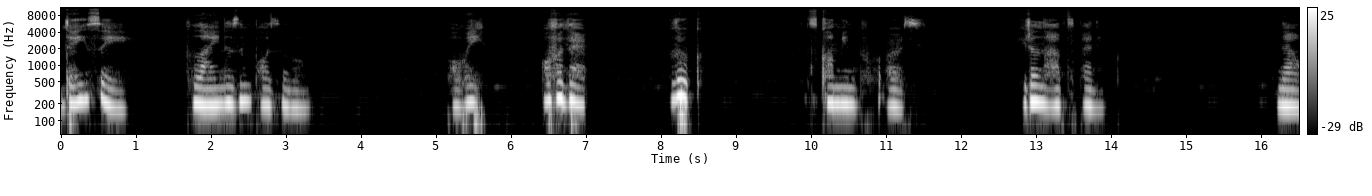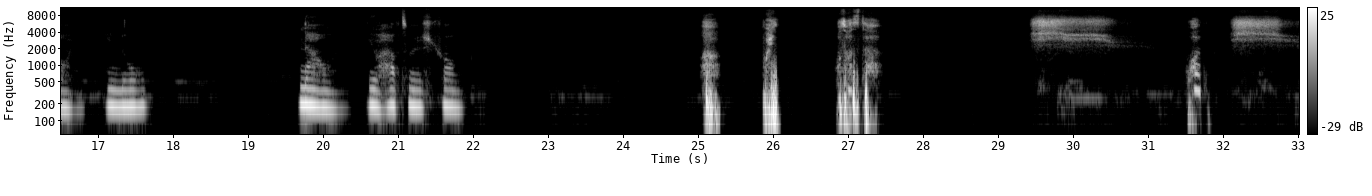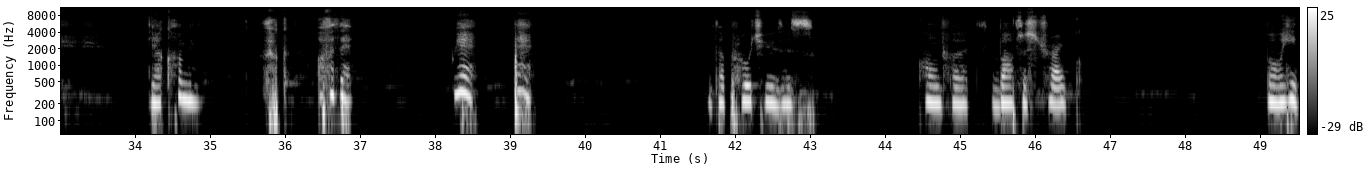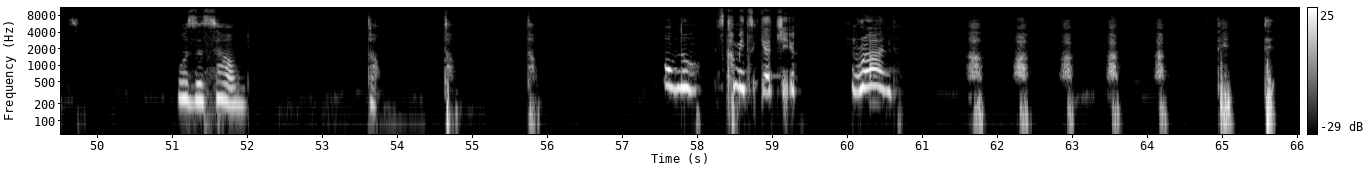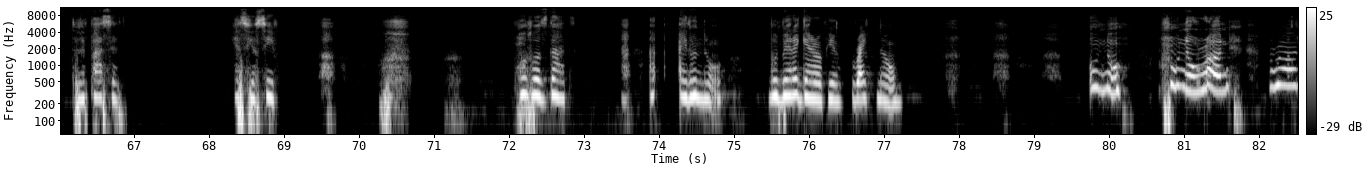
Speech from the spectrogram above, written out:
They say flying is impossible. But wait, over there, look, it's coming for us. You don't have to panic. Now you know. Now you have to be strong. Wait, what was that? Shh. What? Shh. They are coming. Look, over there. Where? There. It approaches us. Comfort about to strike. But wait. What's the sound? Thump, thump, thump. Oh no, it's coming to get you. Run! Did, did it pass it? Yes, you're. What was that? I, I, don't know. We better get up here right now. Oh no! Oh no! Run! Run!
